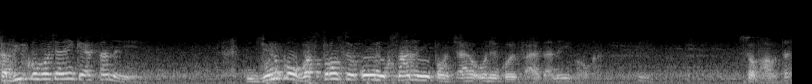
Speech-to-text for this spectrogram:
सभी को हो जाएँगे, ऐसा नहीं है। जिनको वस्त्रों से कोई नुकसान नहीं पहुँचा है, उन्हें कोई फ़ायदा नहीं होगा। स्वभावतः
